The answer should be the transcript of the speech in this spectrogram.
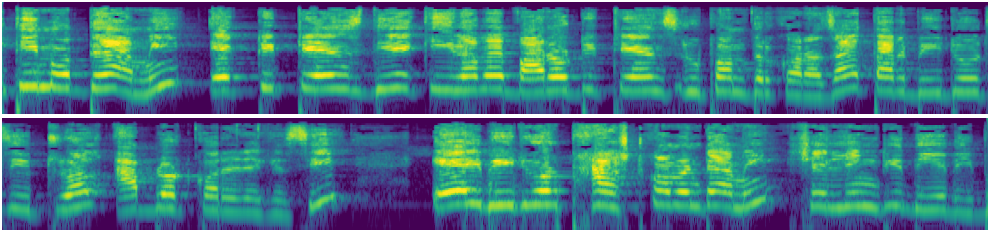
ইতিমধ্যে আমি একটি টেন্স দিয়ে কীভাবে বারোটি টেন্স রূপান্তর করা যায় তার ভিডিও টিউটোরিয়াল আপলোড করে রেখেছি। এই ভিডিওর ফার্স্ট কমেন্টে আমি সেই লিঙ্কটি দিয়ে দিব।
